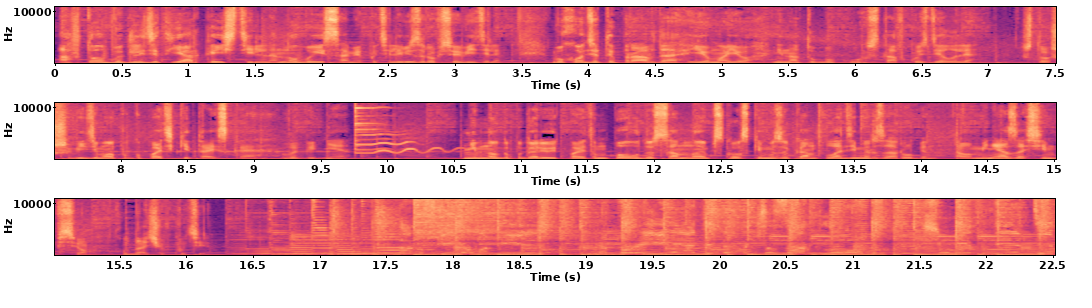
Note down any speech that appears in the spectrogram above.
Авто выглядит ярко и стильно, но вы и сами по телевизору все видели. Выходит и правда, ё-моё, не на ту букву ставку сделали. Что ж, видимо, покупать китайское выгоднее. Немного погорюет по этому поводу со мной псковский музыкант Владимир Зарубин. А у меня за сим все. Удачи в пути. Шумит ветер,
